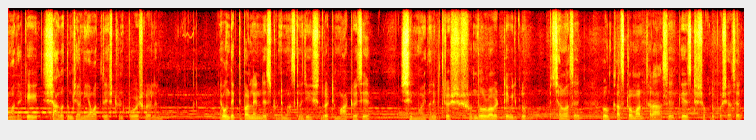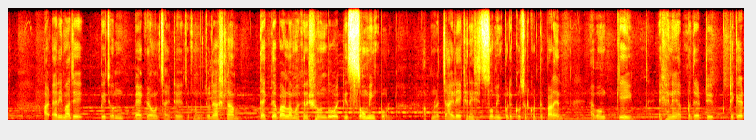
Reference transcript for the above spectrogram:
আমাদেরকে স্বাগতম জানিয়ে আমাদের রেস্টুরেন্ট প্রবেশ করলেন এবং দেখতে পারলেন রেস্টুরেন্টের মাঝখানে যে সুন্দর একটি মাঠ রয়েছে। সেই ময়দানের ভিতরে সুন্দরভাবে টেবিলগুলো বিছানো আছে। এবং কাস্টমার যারা আছে গেস্ট সকলে বসে আছেন আর এরই মাঝে পিছন ব্যাকগ্রাউন্ড সাইডে যখন আমরা চলে আসলাম, দেখতে পারলাম এখানে সুন্দর একটি সুইমিং পুল আপনারা চাইলে এখানে সুইমিং পুলে গোসল করতে পারেন এবং কি, এখানে আপনাদের একটি টিকিট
